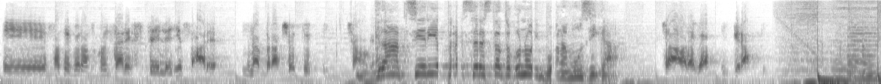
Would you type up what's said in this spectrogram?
e fate per ascoltare Stelle di sale. Un abbraccio a tutti. Ciao. Grazie, grazie Rio per essere stato con noi, buona musica. Ciao ragazzi, grazie.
